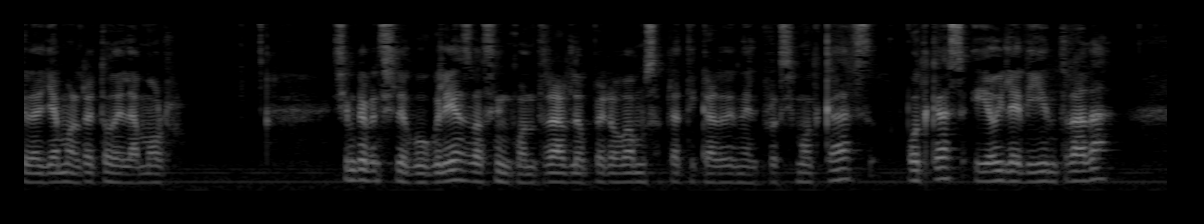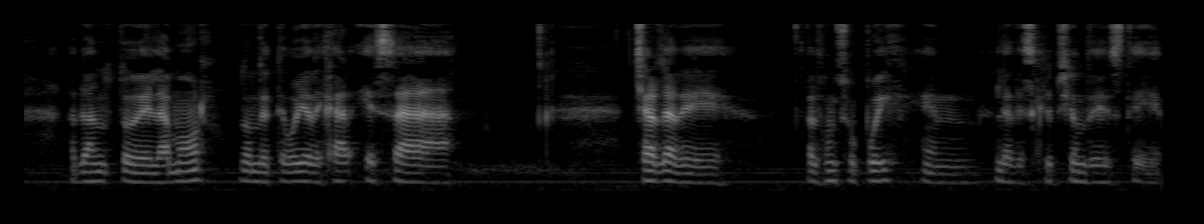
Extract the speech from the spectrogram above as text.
que la llamo el reto del amor. Simplemente si lo googleas vas a encontrarlo, pero vamos a platicar en el próximo podcast. Y hoy le di entrada hablando todo del amor, donde te voy a dejar esa charla de Alfonso Puig en la descripción de este,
